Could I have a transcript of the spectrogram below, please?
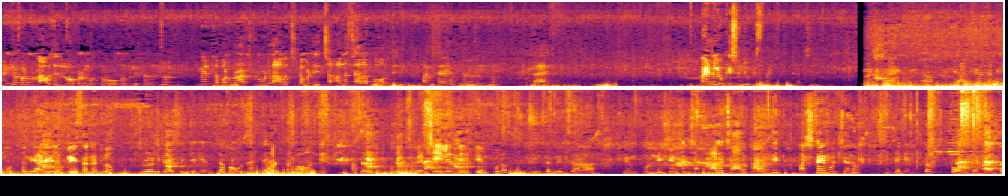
మెట్ల పడుకు రావచ్చు. లోపల మొత్తం ఓపెన్ ప్లేస్ అన్నట్లు. మెట్ల పడుకు నడుచుకుని కూడా రావచ్చు కాబట్టి చాలా చాలా బాగుంది. బాగుంది. ఫస్ట్ టైం వచ్చాను మీకు. బయట లొకేషన్ చూపిస్తాను అడవి మొత్తం ఈ అడవిలో ప్లేస్ అన్నట్లు. చూడండి గాయస్ నిజంగా ఎంత బాగుందంటే అంత బాగుంది. అసలు ఎక్స్పెక్ట్ చేయలేదు నేను టెంపుల్ ఇంత పెద్ద టెంపుల్ నిజంగా చాలా చాలా బాగుంది. ఫస్ట్ టైం వచ్చాను. నిజంగా ఎంత బాగుందంటే అంత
